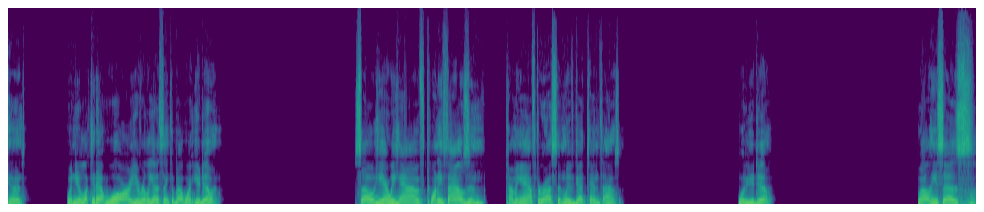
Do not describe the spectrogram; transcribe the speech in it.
And when you're looking at war, you really got to think about what you're doing. So here we have 20,000 coming after us, and we've got 10,000. What do you do? Well, he says,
